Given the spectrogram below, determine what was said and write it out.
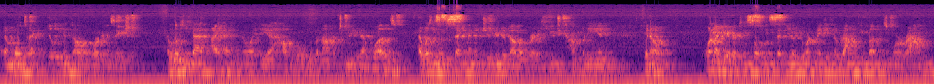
at a multi-billion dollar organization. And looking back, I had no idea how gold of an opportunity that was. I wasn't some segmented junior developer at a huge company and, you know, one of my favorite consultants said, you know, you weren't making the roundy buttons more round.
